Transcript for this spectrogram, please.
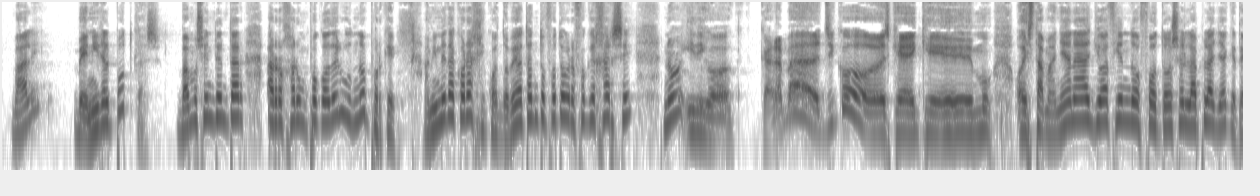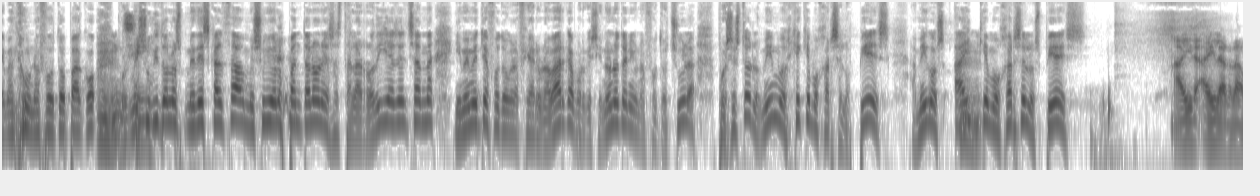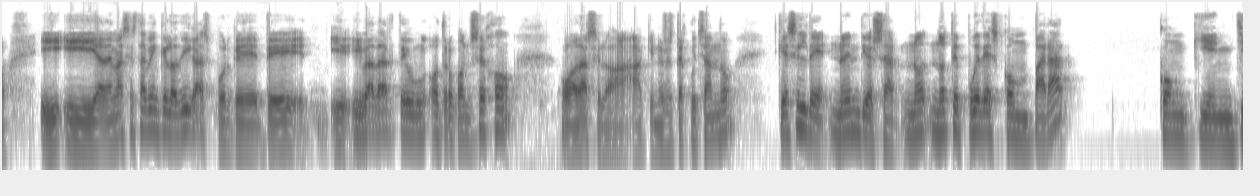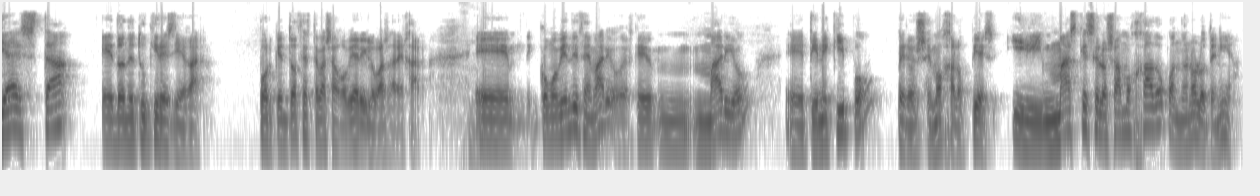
¿Vale? Venir al podcast. Vamos a intentar arrojar un poco de luz, ¿no? Porque a mí me da coraje cuando veo a tanto fotógrafo quejarse, ¿no? Y digo, caramba, chico, es que hay que... O esta mañana yo haciendo fotos en la playa, que te mando una foto, Paco, pues me he subido los... me he descalzado, me he subido los pantalones hasta las rodillas del chándal y me he metido a fotografiar una barca, porque si no, no tenía una foto chula. Pues esto es lo mismo, es que hay que mojarse los pies. Amigos, hay que mojarse los pies. Ahí, ahí la has dado. Y, además está bien que lo digas porque te iba a darte otro consejo o a dárselo a, quien nos está escuchando, que es el de no endiosar. No, no te puedes comparar con quien ya está eh, donde tú quieres llegar porque entonces te vas a agobiar y lo vas a dejar. Eh, como bien dice Mario, es que mm, Mario eh, tiene equipo, pero se moja los pies. Y más que se los ha mojado cuando no lo tenía.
